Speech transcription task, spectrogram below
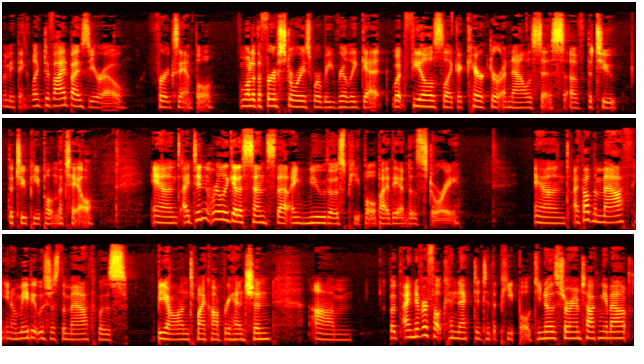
let me think. Like Divide by Zero, for example, one of the first stories where we really get what feels like a character analysis of the two the two people in the tale. And I didn't really get a sense that I knew those people by the end of the story. And I thought the math, you know, maybe it was just the math was beyond my comprehension. Um, but I never felt connected to the people. Do you know the story I'm talking about?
